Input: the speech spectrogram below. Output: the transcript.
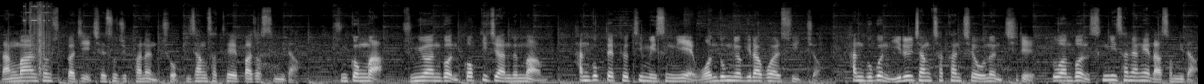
낙마한 선수까지 재소집하는 초비상 사태에 빠졌습니다. 중꺾마 중요한 건 꺾이지 않는 마음 한국 대표팀 의 승리의 원동력이라고 할 수 있죠. 한국은 이를 장착한 채 오는 7일 또 한 번 승리 사냥에 나섭니다.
